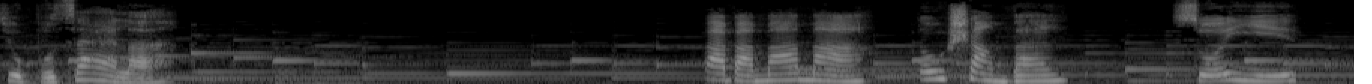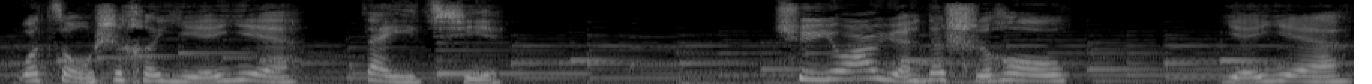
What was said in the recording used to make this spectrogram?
就不在了。爸爸妈妈都上班，所以我总是和爷爷在一起。去幼儿园的时候，爷爷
